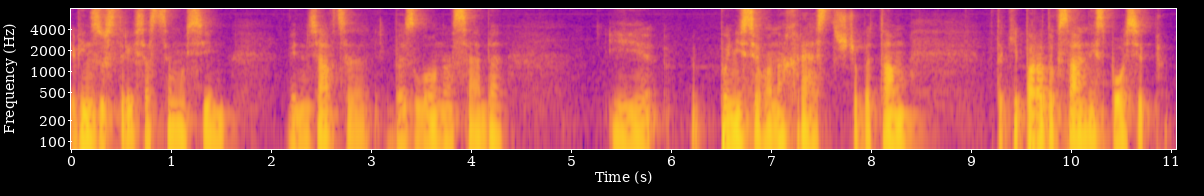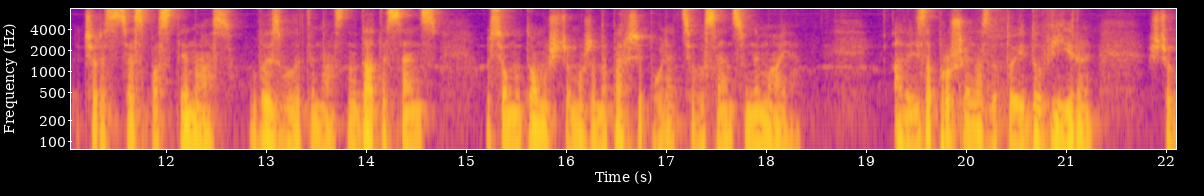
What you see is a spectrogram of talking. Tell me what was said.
Він зустрівся з цим усім. Він взяв це якби зло на себе і поніс його на хрест, щоб там в такий парадоксальний спосіб через це спасти нас, визволити нас, надати сенс усьому тому, що може на перший погляд цього сенсу немає. Але і запрошує нас до тої довіри, що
